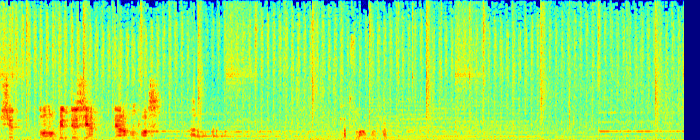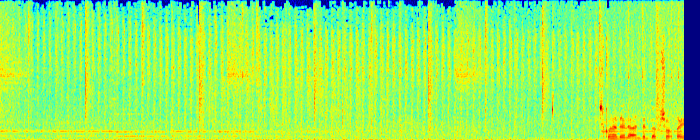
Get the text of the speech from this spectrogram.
شد طوموبيل دوزيام اللي راه اون فاس أروح أروح حط فلامر حط. شكون هذا اللي عند الباب؟ شرطي.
